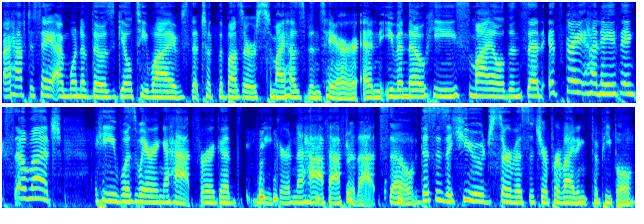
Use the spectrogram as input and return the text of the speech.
I have to say, I'm one of those guilty wives that took the buzzers to my husband's hair. And even though he smiled and said, It's great, honey, thanks so much, he was wearing a hat for a good week or and a half after that. So this is a huge service that you're providing for people.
